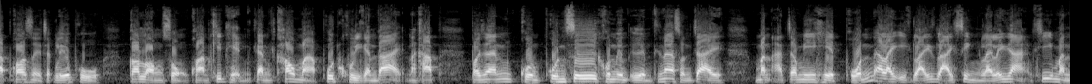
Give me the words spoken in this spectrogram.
รับข้อเสนอจากลิเวอร์พูลก็ลองส่งความคิดเห็นกันเข้ามาพูดคุยกันได้นะครับ เพราะฉะนั้นคุณคุณซื้อคนอื่น ๆ ที่น่าสนใจ มันอาจจะมีเหตุผลอะไรอีกหลายหลายสิ่งหลายๆอย่างที่มัน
